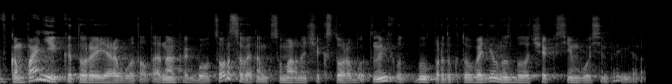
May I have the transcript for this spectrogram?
в компании, в которой я работал, она как бы аутсорсовая, там суммарно человек 100 работает, у них вот был продуктовый отдел, у нас было человек 7-8 примерно.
